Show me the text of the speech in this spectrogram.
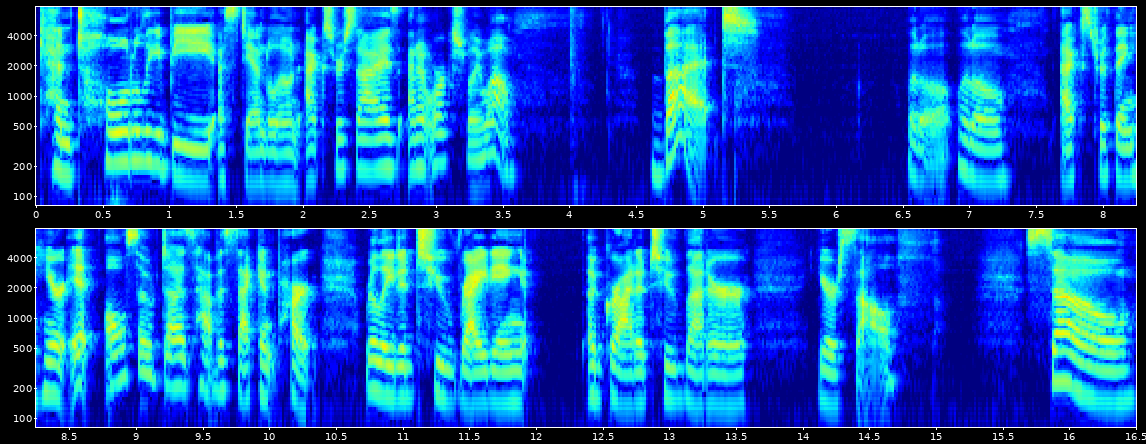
can totally be a standalone exercise and it works really well. But, little, little extra thing here, it also does have a second part related to writing a gratitude letter yourself. So,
